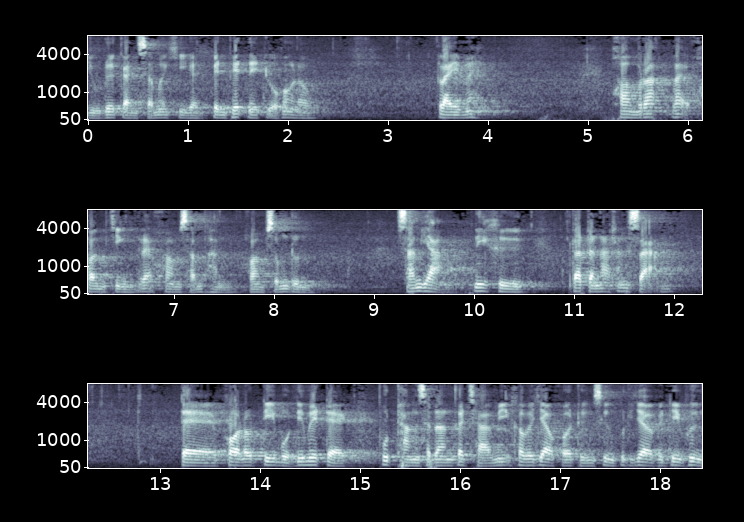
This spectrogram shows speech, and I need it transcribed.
อยู่ด้วยกันสามัคคีกัน เป็นเพชรในตัวของเรา ไกลไหมความรักและความจริงและความสัมพันธ์ ความสมดุลสามอย่างนี่คือรัตนะทั้งสามแต่พอเราตีบทนี้ไม่แตกพุทธังสดังกัจฉามิข้าพเจ้าขอถึงซึ่งพุทธเจ้าเป็นที่พึ่ง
